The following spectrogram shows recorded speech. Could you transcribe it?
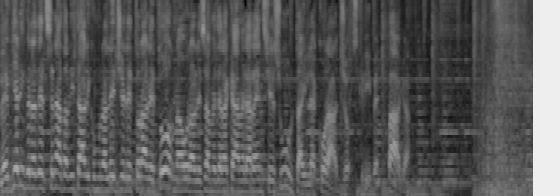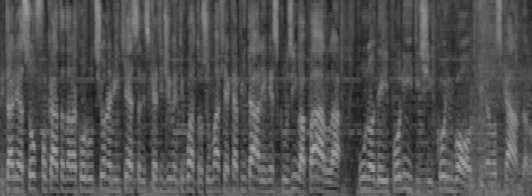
Le via libera del Senato all'Italicum, una legge elettorale torna ora all'esame della Camera, Renzi esulta, il coraggio, scrive, paga. Italia soffocata dalla corruzione, l'inchiesta di Sky G24 su Mafia Capitale in esclusiva parla uno dei politici coinvolti nello scandalo.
